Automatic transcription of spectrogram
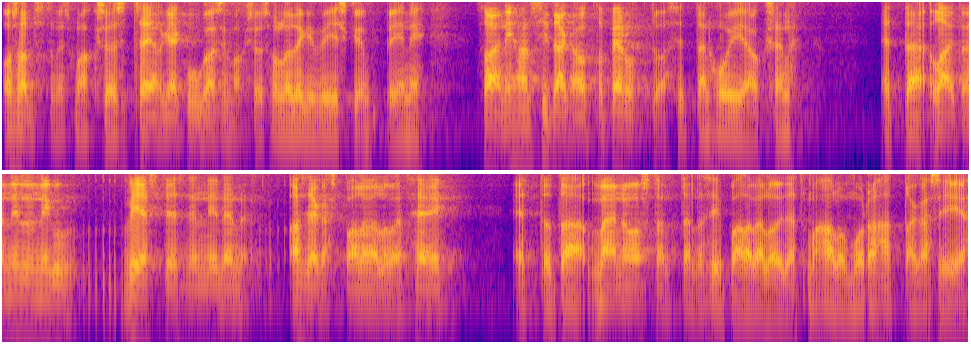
osallistumismaksu ja sitten sen jälkeen kuukausimaksu, jos oli jotenkin 50, niin sain ihan sitä kautta peruttua sitten huijauksen. Että laitoin niille niin viestiä sinne niiden asiakaspalveluun, että hei, että tota, mä en ole ostanut tällaisia palveluita, että mä haluan mun rahat takaisin. Ja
